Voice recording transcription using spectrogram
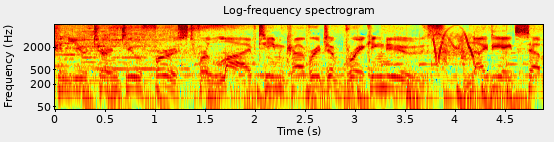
station you turn to first for live team coverage of breaking news. 98.7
